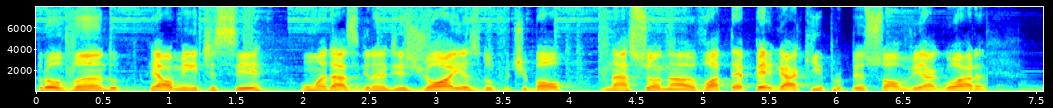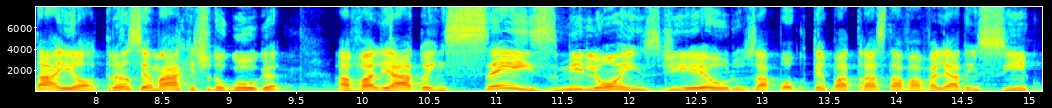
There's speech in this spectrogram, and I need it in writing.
provando realmente ser uma das grandes joias do futebol nacional. Eu vou até pegar aqui para o pessoal ver agora. Tá aí, ó, Transfer Market do Guga avaliado em 6 milhões de euros. Há pouco tempo atrás estava avaliado em 5,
